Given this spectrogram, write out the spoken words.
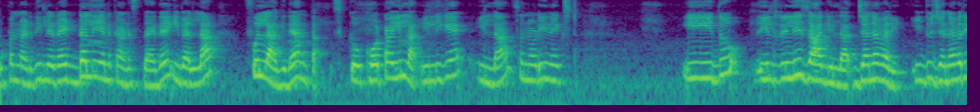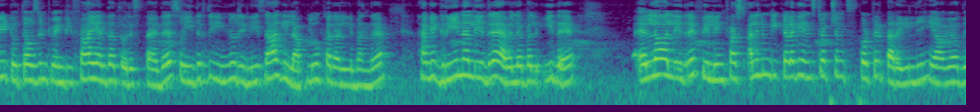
ಓಪನ್ ಮಾಡಿದ್ವಿ ಇಲ್ಲಿ ರೆಡ್ ಅಲ್ಲಿ ಏನು ಕಾಣಿಸ್ತಾ ಇದೆ? ಇವೆಲ್ಲ ಫುಲ್ ಆಗಿದೆ ಅಂತ. ಕೋಟ ಇಲ್ಲ. ಇಲ್ಲಿಗೆ ಇಲ್ಲ. ಸೊ ನೋಡಿ ನೆಕ್ಸ್ಟ್ ಇದು ಇಲ್ಲಿ ರಿಲೀಸ್ ಆಗಿಲ್ಲ. ಜನವರಿ. ಇದು January two thousand twenty five ಅಂತ ತೋರಿಸ್ತಾ ಇದೆ. ಸೊ ಇದ್ರದ್ದು ಇನ್ನೂ ರಿಲೀಸ್ ಆಗಿಲ್ಲ. ಬ್ಲೂ ಕಲರ್ ಅಲ್ಲಿ ಬಂದ್ರೆ. ಹಾಗೆ ಗ್ರೀನ್ ಅಲ್ಲಿ ಇದ್ರೆ ಅವೈಲೇಬಲ್ ಇದೆ. ಎಲ್ಲೋ ಅಲ್ಲಿ ಇದ್ರೆ ಫೀಲಿಂಗ್ ಫಸ್ಟ್ ಅಲ್ಲಿ ನಿಮ್ಗೆ ಕೆಳಗೆ ಇನ್ಸ್ಟ್ರಕ್ಷನ್ಸ್ ಕೊಟ್ಟಿರ್ತಾರೆ, ಇಲ್ಲಿ ಯಾವ್ಯಾವ್ದು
